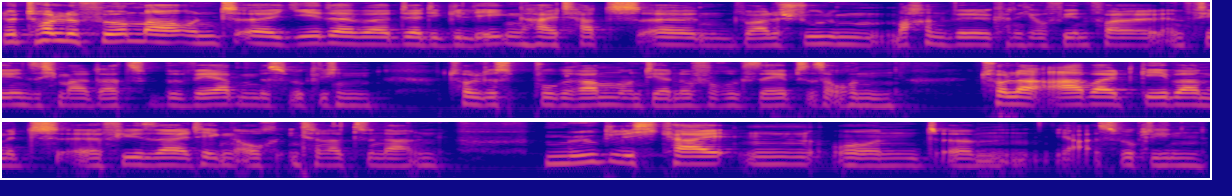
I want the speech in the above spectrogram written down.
eine tolle Firma und äh, jeder, der die Gelegenheit hat, äh, ein duales Studium machen will, kann ich auf jeden Fall empfehlen, sich mal da zu bewerben. Ist wirklich ein tolles Programm und die Hannover Rück selbst ist auch ein toller Arbeitgeber mit äh, vielseitigen, auch internationalen Möglichkeiten und ähm, ja, ist wirklich ein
